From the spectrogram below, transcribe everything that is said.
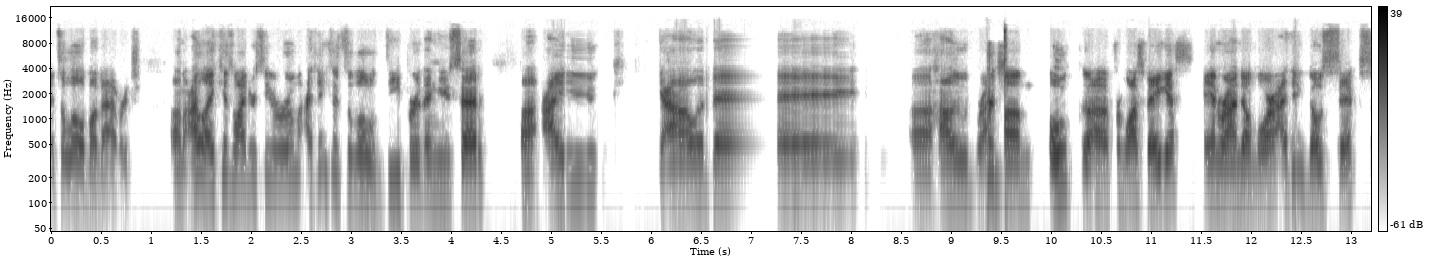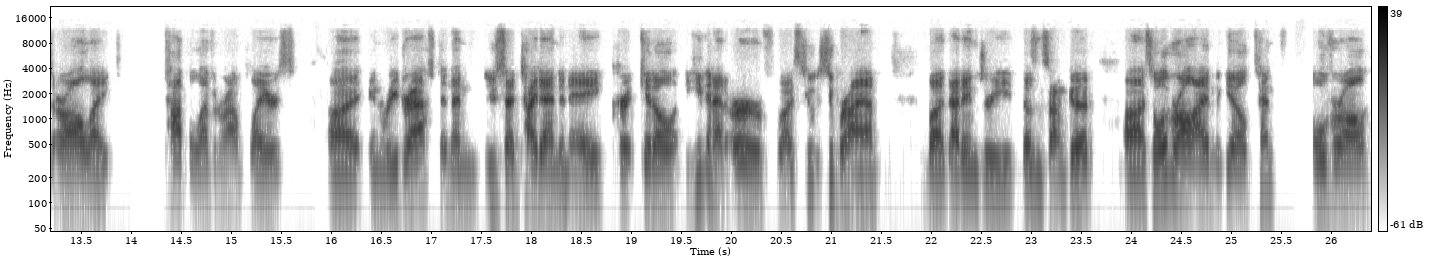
it's a little above average. Um, I like his wide receiver room. I think it's a little deeper than you said. Uh, Aiyuk, Golladay, uh, Hollywood Brown, um, Oak uh, from Las Vegas, and Rondale Moore. I think those six are all like top 11 round players uh, in redraft. And then you said tight end and A, Kittle, even at Irv, who I was super high on, but that injury doesn't sound good. Uh, so overall, I have McGill 10th overall.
